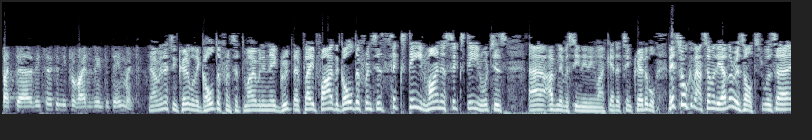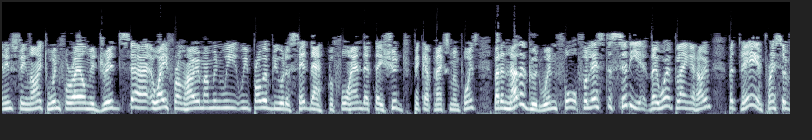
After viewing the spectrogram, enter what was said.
but uh, they certainly provided entertainment. Yeah, I mean that's incredible. The goal difference at the moment in their group, they've played five. The goal difference is 16, minus 16, which is uh, I've never seen anything like it. It's incredible. Let's talk about some of the other results. It was uh, an interesting night. Win for Real Madrid uh, away from home. I mean, we we probably would have said that beforehand that they should pick up maximum points. But another good win for for Leicester City. They were playing at home, but their impressive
